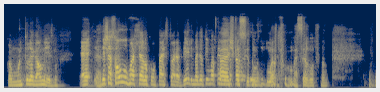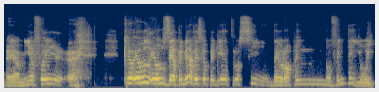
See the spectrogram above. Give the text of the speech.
Ficou muito legal mesmo. É, É. Deixa só o Marcelo contar a história dele, mas eu tenho uma pergunta. Ah, esqueci do Marcelo não falou. É, a minha foi. Porque eu, eu, eu usei, a primeira vez que eu peguei, eu trouxe da Europa em 98.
